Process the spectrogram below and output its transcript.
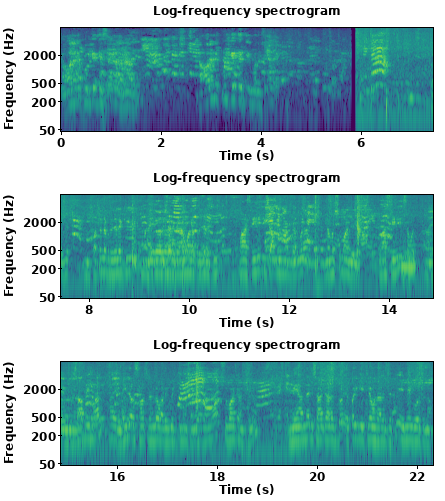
కావాలని కూలికే చేశారు కదా కావాలని కూలికే చేసి మనిషి ప్రజ పట్టణ ప్రజలకి మరియు పరిసర గ్రామాల ప్రజలకి మా శ్రీనిధి షాపింగ్ మాల్ తరఫున నమస్సుమాంజలి. మా శ్రీనిధి షాపింగ్ మాల్ ఐదవ సంవత్సరంలో అడుగుపెడుతున్న సందర్భంగా శుభాకాంక్షలు. మీ అందరి సహకారంతో ఎప్పటికీ ఇట్లే ఉండాలని చెప్పి ఏమేమి కోరుతున్నాం?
